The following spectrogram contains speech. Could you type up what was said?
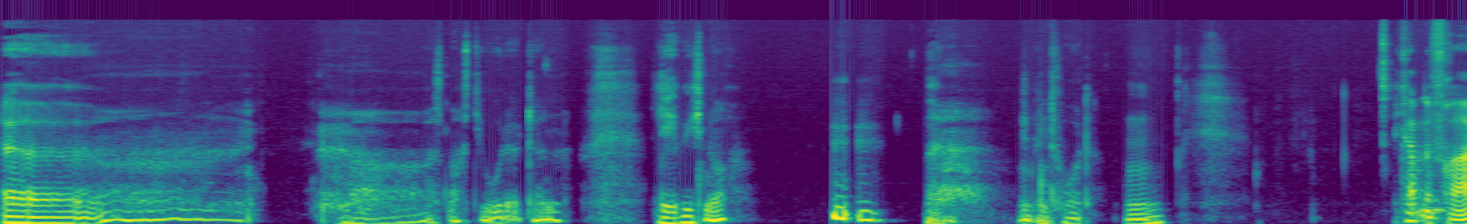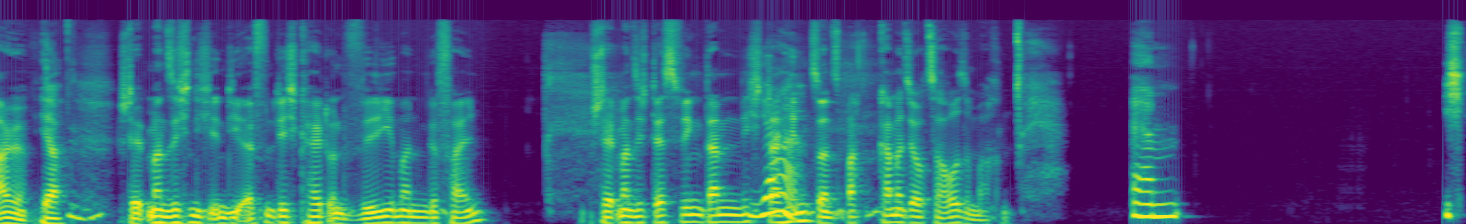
Äh, was macht Judith denn? Lebe ich noch? Mm-mm. Nein, ich bin tot. Mhm. Ich habe eine Frage. Ja. Stellt man sich nicht in die Öffentlichkeit und will jemandem gefallen? Stellt man sich deswegen dann nicht Ja. dahin? Sonst macht, kann man sie auch zu Hause machen. Ähm, ich,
